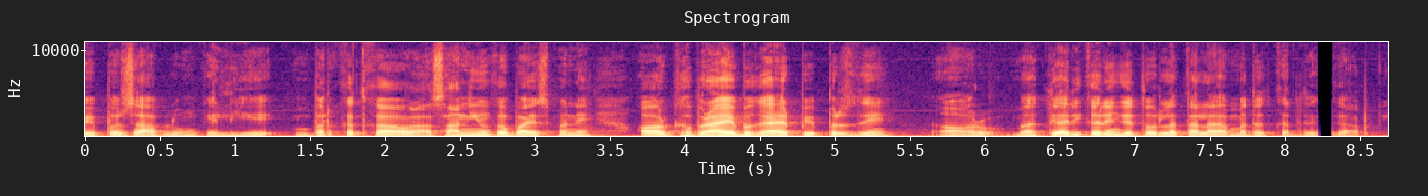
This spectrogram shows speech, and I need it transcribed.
पेपर्स आप लोगों के लिए बरकत का और आसानियों का बायस बने और घबराए बगैर पेपर्स दें और तैयारी करेंगे तो अल्लाह ताला मदद कर देगा आपकी।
